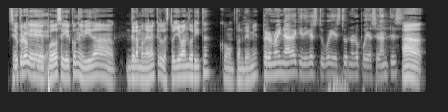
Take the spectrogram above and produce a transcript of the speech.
Siento creo que, que- puedo seguir con mi vida de la manera en que la estoy llevando ahorita, con pandemia. Pero no hay nada que digas tú, güey, esto no lo podía hacer antes. Ah,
